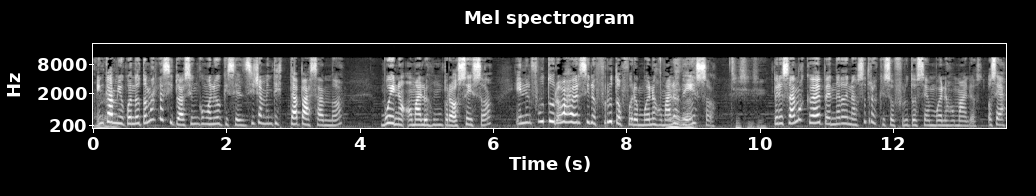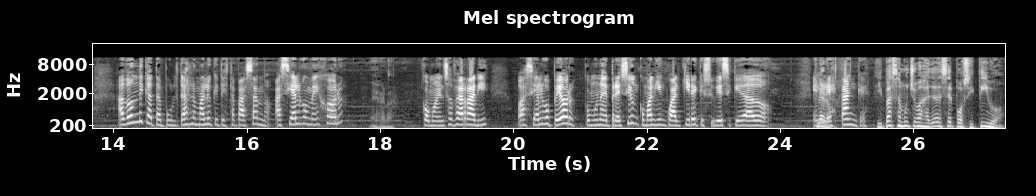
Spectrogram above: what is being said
En verdad. cambio, cuando tomas la situación como algo que sencillamente está pasando, bueno o malo es un proceso, en el futuro vas a ver si los frutos fueron buenos o malos de eso. Sí, sí, sí. Pero sabemos que va a depender de nosotros que esos frutos sean buenos o malos. O sea, ¿a dónde catapultas lo malo que te está pasando? ¿Hacia algo mejor, Es verdad. como Enzo Ferrari, o hacia algo peor, como una depresión, como alguien cualquiera que se hubiese quedado en Claro. el estanque? Y pasa mucho más allá de ser positivo.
